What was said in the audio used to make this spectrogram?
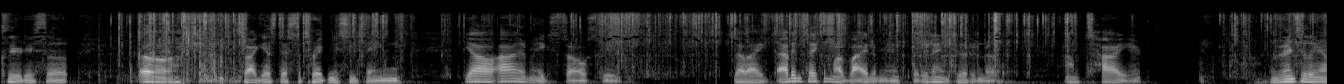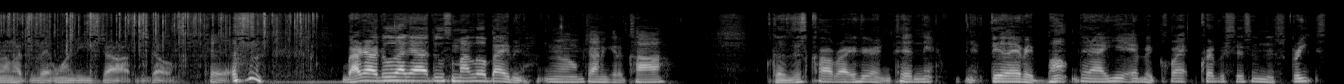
clear this up. Uh, so I guess that's the pregnancy thing. Y'all, I am exhausted. Like I've been taking my vitamins, but it ain't good enough. I'm tired. Eventually, I'm gonna have to let one of these jobs go. Cause, but I gotta do what I gotta do for my little baby. You know, I'm trying to get a car. Cause this car right here and cutting it and feel every bump that I hear, every crack, crevices in the streets.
